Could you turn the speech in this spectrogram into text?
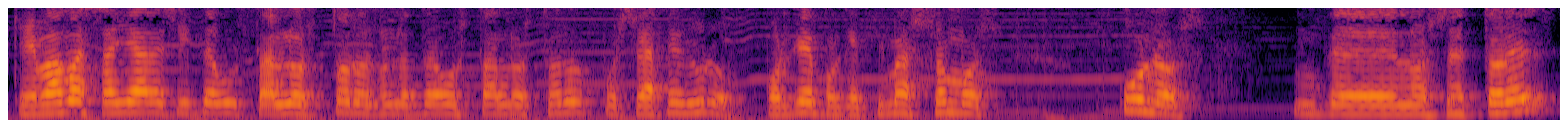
que va más allá de si te gustan los toros o no te gustan los toros, pues se hace duro. ¿Por qué? Porque encima somos unos de los sectores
